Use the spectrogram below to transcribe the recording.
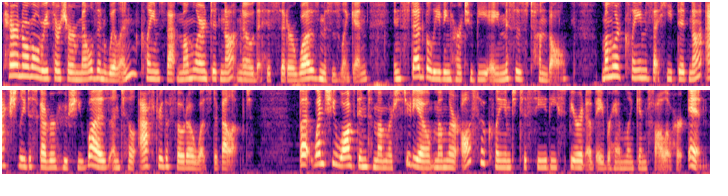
Paranormal researcher Melvyn Willin claims that Mumler did not know that his sitter was Mrs. Lincoln, instead, believing her to be a Mrs. Tundall. Mumler claims that he did not actually discover who she was until after the photo was developed. But when she walked into Mumler's studio, Mumler also claimed to see the spirit of Abraham Lincoln follow her in.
